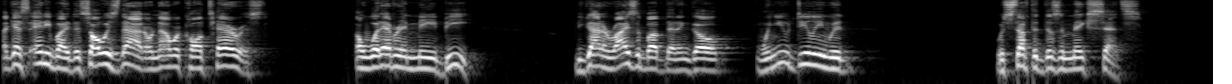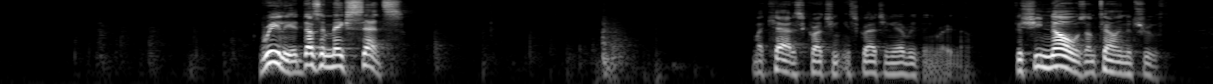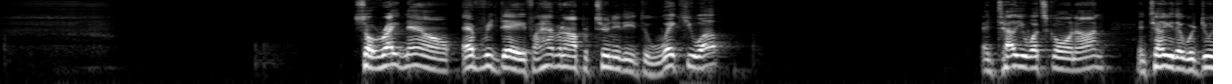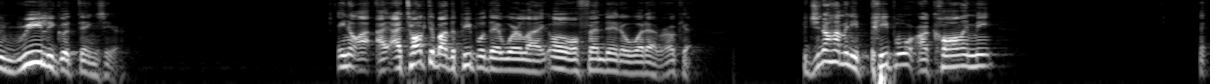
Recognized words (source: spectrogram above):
against anybody. That's always that. Or now we're called terrorists or whatever it may be. You got to rise above that and go, when you're dealing with, with stuff that doesn't make sense, Really, it doesn't make sense. My cat is scratching, is scratching everything right now because she knows I'm telling the truth. So, right now, every day, if I have an opportunity to wake you up and tell you what's going on and tell you that we're doing really good things here. You know, I, I talked about the people that were like, oh, offended or whatever. Okay. But you know how many people are calling me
